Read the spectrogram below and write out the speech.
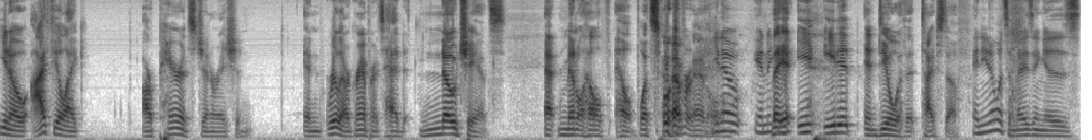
you know, I feel like our parents' generation and really our grandparents had no chance at mental health help whatsoever. At all. You know, and They eat eat it and deal with it type stuff. And you know what's amazing is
